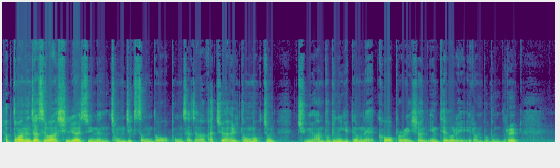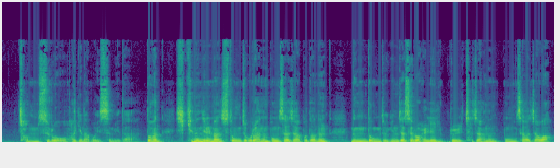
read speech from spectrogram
협동하는 자세와 신뢰할 수 있는 정직성도 봉사자가 갖춰야 할 덕목 중 중요한 부분이기 때문에 cooperation, integrity 이런 부분들을 점수로 확인하고 있습니다. 또한 시키는 일만 수동적으로 하는 봉사자보다는 능동적인 자세로 할 일을 찾아 하는 봉사자와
